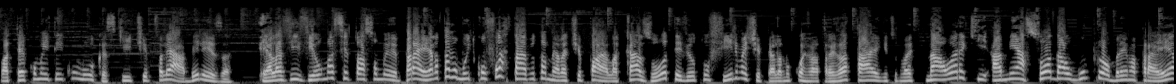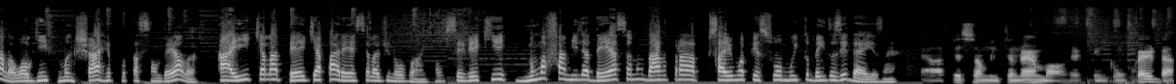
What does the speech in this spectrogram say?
Eu até comentei com o Lucas que, tipo, falei, ah, beleza. Ela viveu uma situação. Pra ela tava muito confortável também. Ela, tipo, ah, ela casou, teve outro filho, mas, tipo, ela não correu atrás da Tiger e tudo mais. Na hora que ameaçou dar algum problema pra ela, ou alguém manchar a reputação dela, aí que ela pega e aparece lá de novo. Então você vê que numa família dessa não dava pra sair uma pessoa muito bem das ideias, né? É uma pessoa muito normal, eu tenho que concordar.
